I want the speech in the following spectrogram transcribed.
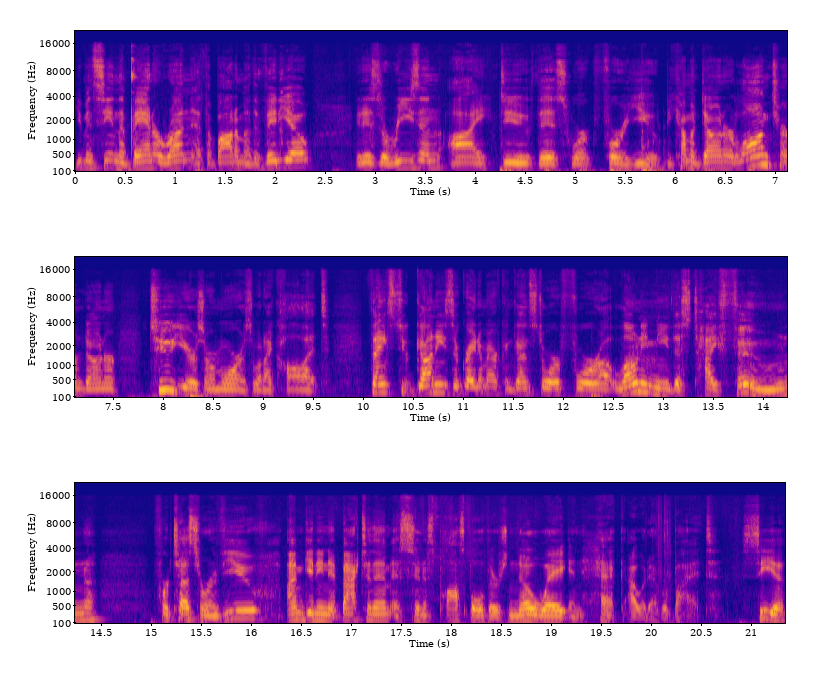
You've been seeing the banner run at the bottom of the video. It is the reason I do this work for you. Become a donor, long term donor, two years or more is what I call it. Thanks to Gunny's, the Great American Gun Store, for uh, loaning me this Typhoon for test and review. I'm getting it back to them as soon as possible. There's no way in heck I would ever buy it. See ya.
